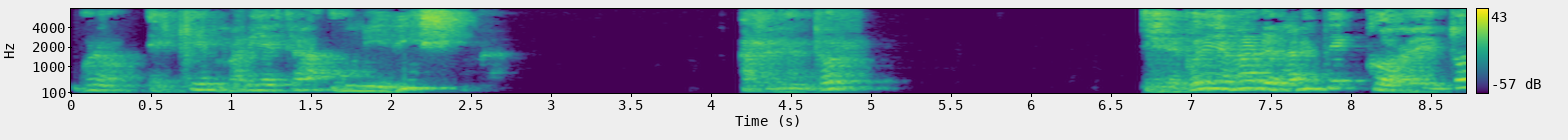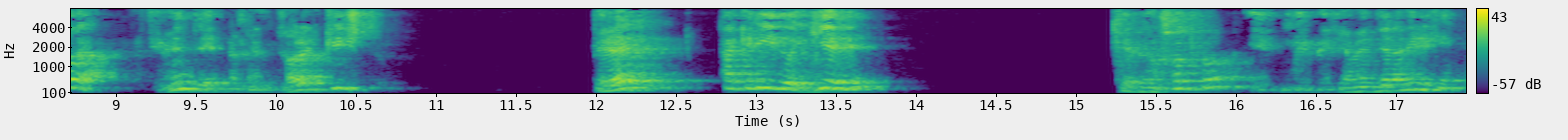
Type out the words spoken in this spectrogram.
Bueno, es que María está unidísima al Redentor. Y se le puede llamar verdaderamente corredentora. Efectivamente, el Redentor es Cristo. Pero Él ha querido y quiere que nosotros, especialmente la Virgen,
